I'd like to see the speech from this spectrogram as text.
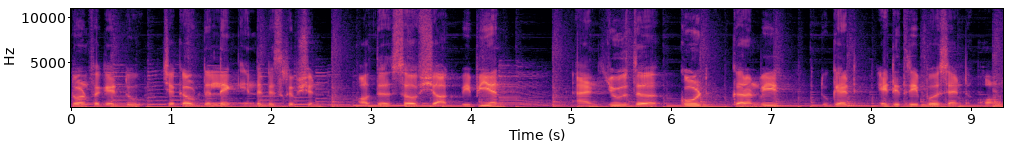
don't forget to check out the link in the description of the Surfshark VPN and use the code Karanvir to get 83% off.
